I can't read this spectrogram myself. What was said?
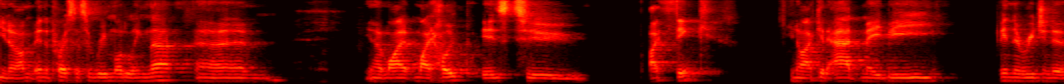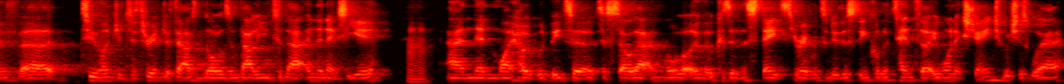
You know, I'm in the process of remodeling that. Um, you know, my my hope is to I think, you know, I could add maybe in the region of uh, two hundred to three hundred thousand dollars in value to that in the next year. Mm-hmm. And then my hope would be to to sell that and roll it over because in the states you're able to do this thing called a 1031 exchange, which is where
